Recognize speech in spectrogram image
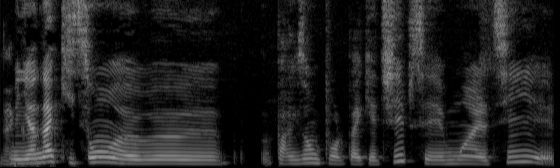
Mais il y en a qui sont, par exemple, pour le paquet de chips, c'est moins healthy et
